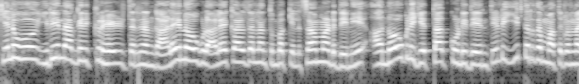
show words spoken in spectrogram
ಕೆಲವು ಹಿರಿಯ ನಾಗರಿಕರು ಹೇಳ್ತಾರೆ ನನಗೆ ಹಳೆ ನೋವುಗಳು, ಹಳೆ ಕಾಲದಲ್ಲಿ ನಾನು ತುಂಬ ಕೆಲಸ ಮಾಡಿದ್ದೀನಿ, ಆ ನೋವುಗಳಿಗೆ ಎತ್ತಾಕೊಂಡಿದೆ ಅಂತೇಳಿ ಈ ಥರದ ಮಾತುಗಳನ್ನ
